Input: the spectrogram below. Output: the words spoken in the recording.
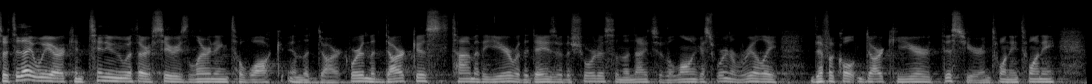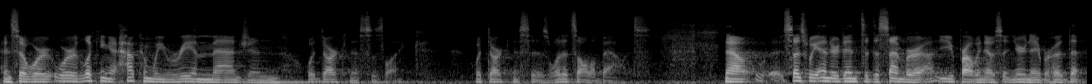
So, today we are continuing with our series, Learning to Walk in the Dark. We're in the darkest time of the year where the days are the shortest and the nights are the longest. We're in a really difficult, dark year this year in 2020. And so, we're, we're looking at how can we reimagine what darkness is like, what darkness is, what it's all about. Now, since we entered into December, you probably noticed in your neighborhood that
